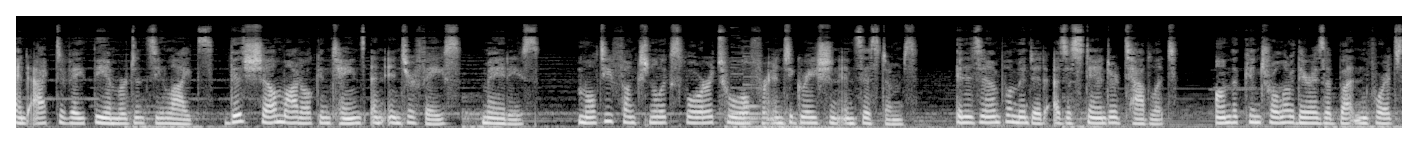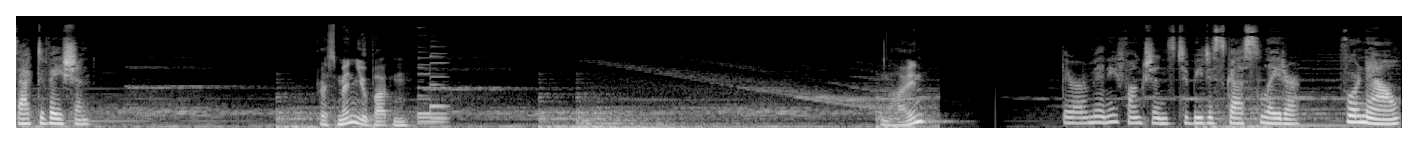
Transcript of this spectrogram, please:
and activate the emergency lights. This shell model contains an interface, MADIS. Multifunctional Explorer tool for integration in systems. It is implemented as a standard tablet. On the controller there is a button for its activation. Press Menu Button. Nein. There are many functions to be discussed later. For now,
